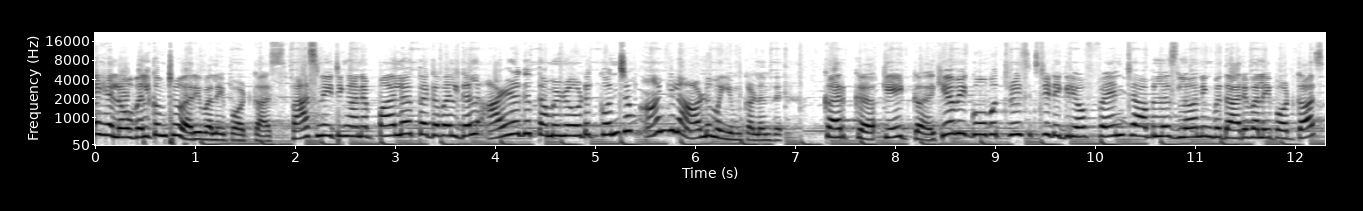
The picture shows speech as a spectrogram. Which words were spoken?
Hi hello welcome to Arivalai podcast ஃபேசினேட்டிங்கான பல தகவல்கள் அழகு தமிழோடு கொஞ்சம் ஆங்கில ஆளுமையும் கலந்து. கற்க கேட்க here we go with 360 degree of fantabulous learning with Arivalai podcast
